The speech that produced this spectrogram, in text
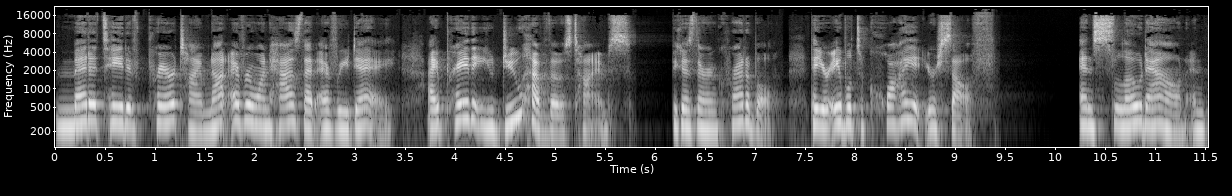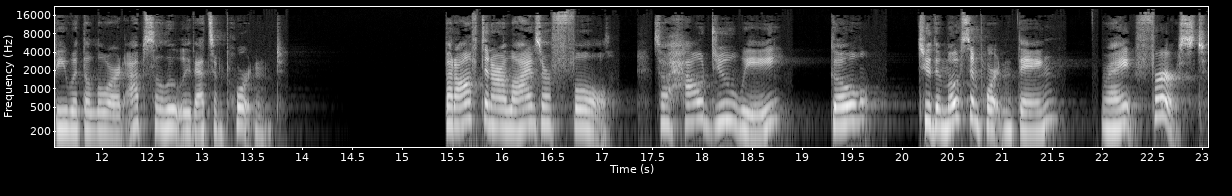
meditative prayer time. Not everyone has that every day. I pray that you do have those times because they're incredible, that you're able to quiet yourself and slow down and be with the Lord. Absolutely, that's important. But often our lives are full. So, how do we go to the most important thing, right? First.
